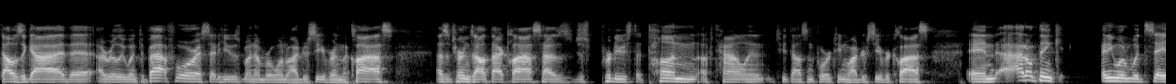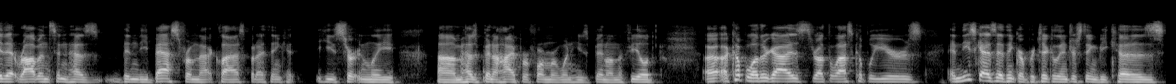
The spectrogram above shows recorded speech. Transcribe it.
That was a guy that I really went to bat for. I said he was my number one wide receiver in the class. As it turns out, that class has just produced a ton of talent. 2014 wide receiver class, and I don't think anyone would say that Robinson has been the best from that class, but I think he certainly um, has been a high performer when he's been on the field. Uh, a couple other guys throughout the last couple years, and these guys I think are particularly interesting because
